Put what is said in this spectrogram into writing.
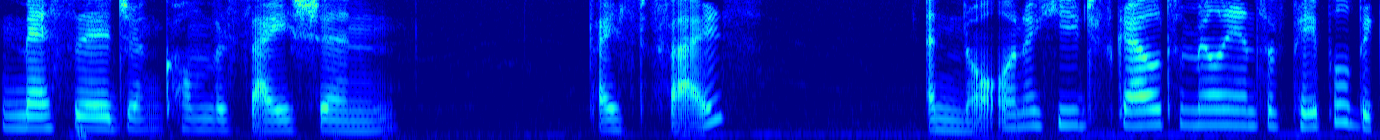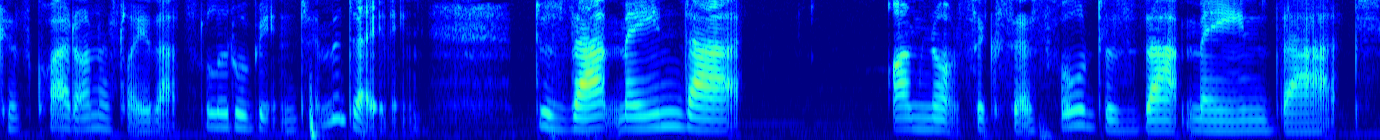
message and conversation face to face? And not on a huge scale to millions of people because, quite honestly, that's a little bit intimidating. Does that mean that I'm not successful? Does that mean that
